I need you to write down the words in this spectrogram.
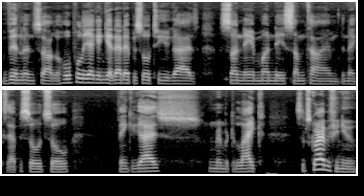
Vinland Saga. Hopefully, I can get that episode to you guys Sunday, Monday, sometime the next episode. So thank you guys. Remember to like, subscribe if you're new,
